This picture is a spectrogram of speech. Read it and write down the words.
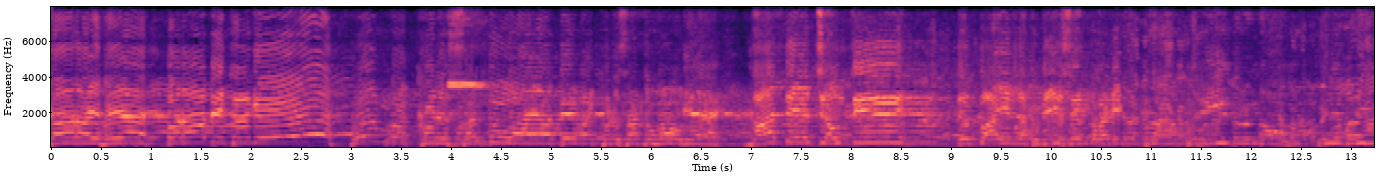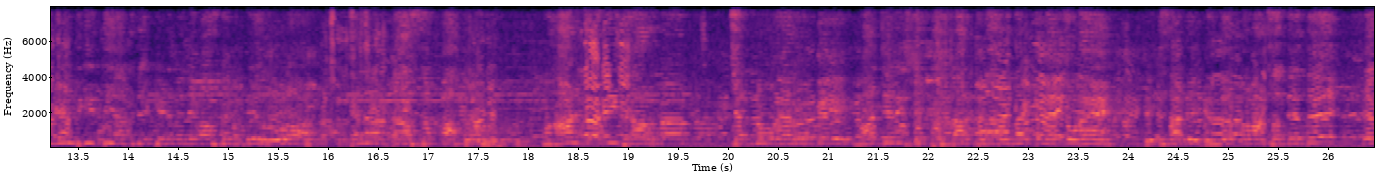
ਯਾਰ ਆਏ ਹੋਏ ਆ ਪਰ ਆ ਦੇਖਾਂਗੇ। ਉਹ ਮੱਖਣ ਸੰਧੂ ਆਇਆ ਤੇ ਮੱਖਣ ਸੰਧੂ ਹੋ ਗਿਆ ਨਾਟੇ ਚੌਥੀ ਤੇ ਭਾਈ ਲਖਵੀਰ ਸਿੰਘ ਕਬੱਡੀ। ਭਰਾ ਫਰੀਦ ਰੰਡਾਲ ਇਹਨੇ ਬੜੀ ਮਿਹਨਤ ਕੀਤੀ ਅੱਜ ਦੇ ਖੇਡ ਮੇਲੇ ਵਾਸਤੇ ਵੱਡੇ ਰੋਲ ਆ। ਕਹਿੰਦਾ 10 ਭਾਗੋ ਮਹਾਨ ਕਬੱਡੀ ਖਿਡਾਰੀ ਚੰਨੂ ਵੈਰੋਗੇ ਮਾਝੇ ਦੀ ਸੁਪਰਸਟਾਰ ਖਿਡਾਰੀ ਦਾ ਇੱਕ ਮੈਚ ਹੋਣਾ ਹੈ ਇੱਕ ਸਾਡੇ ਗਿੰਦਰ ਪ੍ਰਵਾਨ ਸੱਦੇ ਤੇ ਤੇ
